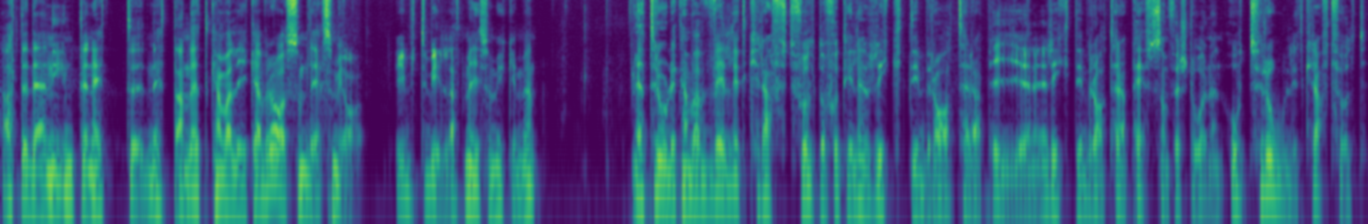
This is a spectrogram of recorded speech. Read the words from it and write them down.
att det där internetnettandet kan vara lika bra som det som jag utbildat mig så mycket. Men jag tror det kan vara väldigt kraftfullt att få till en riktigt bra terapi, en riktigt bra terapeut som förstår den. Otroligt kraftfullt.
